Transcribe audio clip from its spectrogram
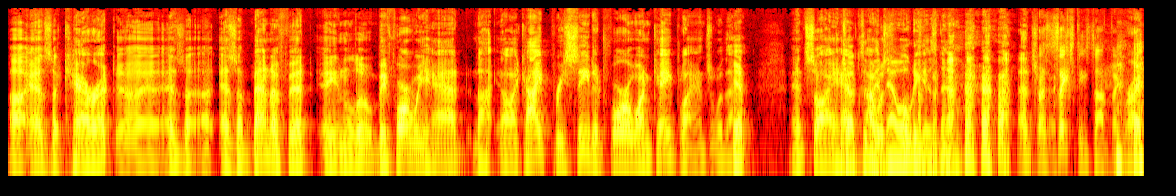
uh, as a carrot, uh, as a as a benefit in lieu. Before we had like I preceded 401k plans with that. Yep. And so I had I admitting was how old he is now. that's right, sixty something, right?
